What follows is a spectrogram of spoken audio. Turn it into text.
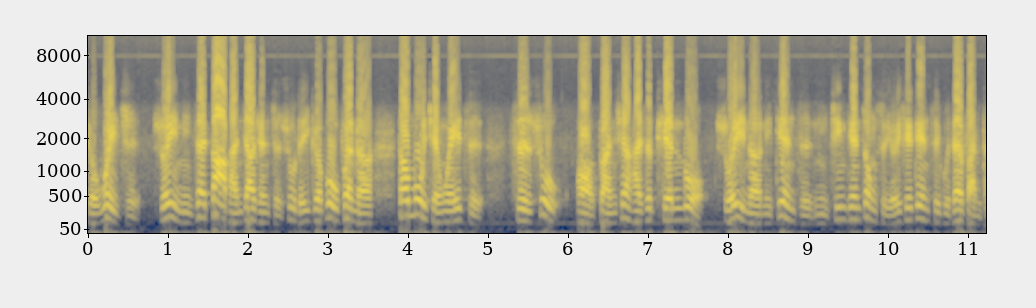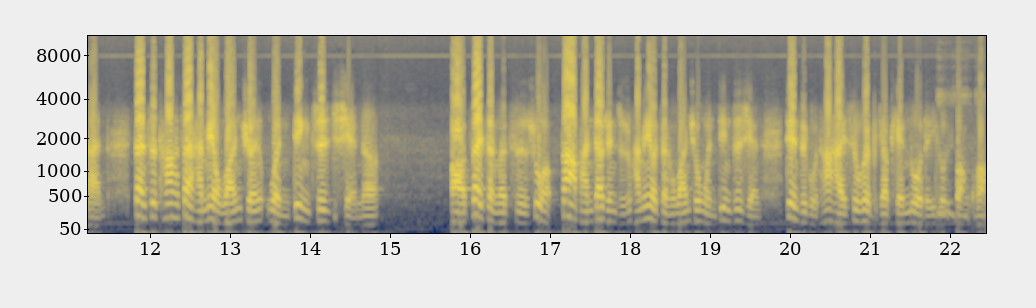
个位置，所以你在大盘加权指数的一个部分呢，到目前为止，指数哦，短线还是偏弱。所以呢，你电子，你今天纵使有一些电子股在反弹，但是它在还没有完全稳定之前呢，啊，在整个指数大盘加权指数还没有整个完全稳定之前，电子股它还是会比较偏弱的一个状况。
